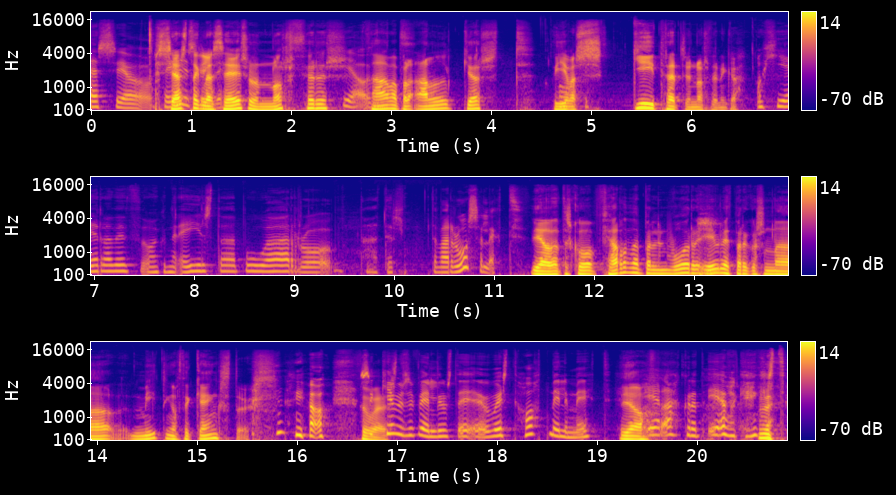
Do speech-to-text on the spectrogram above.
þessi og Sérstaklega Já, það var bara algjört og ég var skítrætt við Norrfjörðinga. og héraðið og einhvern veginn eigilstaðabúar og þetta, er, þetta var rosalegt Já, þetta sko, fjárðabælinn voru yfirleitt bara eitthvað svona meeting of the gangsters. já, sem kemur sér vel þú veist, e- þú veist hotmaili mitt Já. er akkurat ef að gengst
